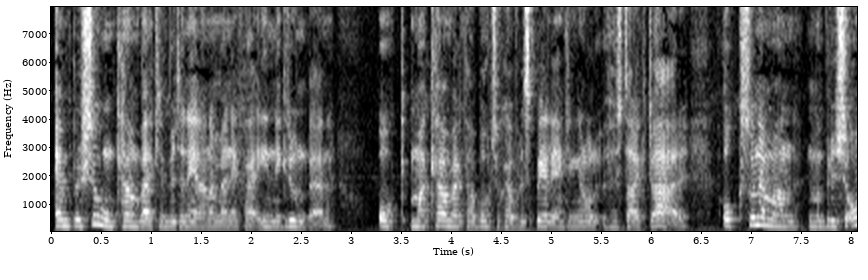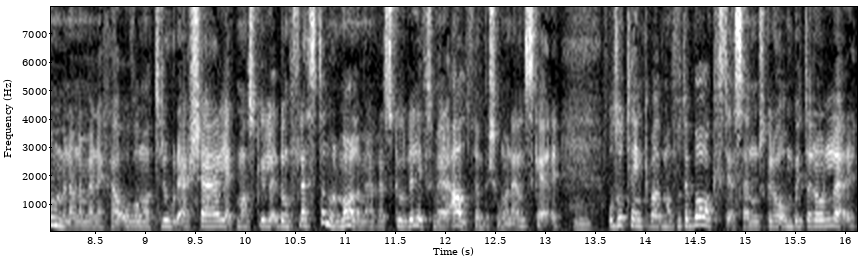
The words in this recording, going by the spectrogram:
en person kan verkligen bryta ner en annan människa in i grunden. Och man kan verkligen ta bort sig själv och det spelar egentligen ingen roll hur stark du är. Också när man, när man bryr sig om en annan människa och vad man tror är kärlek. Man skulle, de flesta normala människor skulle liksom göra allt för en person man älskar. Mm. Och så tänker man att man får tillbaka det sen, de skulle vara ombytta roller.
